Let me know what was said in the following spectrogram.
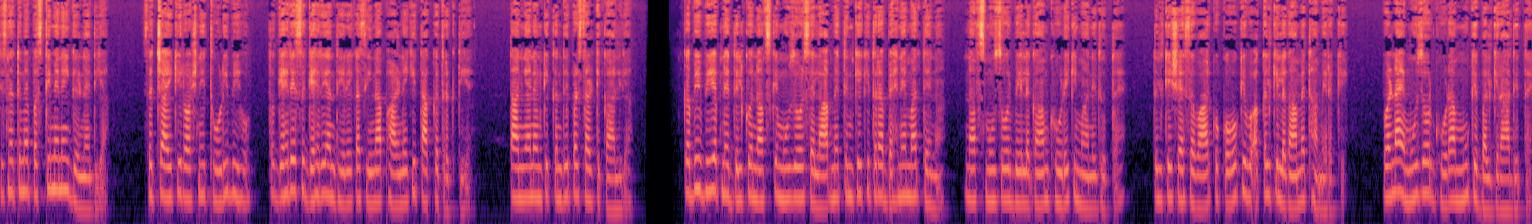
جس نے تمہیں پستی میں نہیں گرنے دیا۔ سچائی کی روشنی تھوڑی بھی ہو تو گہرے سے گہرے اندھیرے کا سینہ پھاڑنے کی طاقت رکھتی ہے۔ تانیہ نے ان کے کندھے پر سر ٹکا لیا۔ کبھی بھی اپنے دل کو نفس کے منہ زور سیلاب میں تنکے کی طرح بہنے مت دینا۔ نفس منہ زور بے لگام گھوڑے کی مانند ہوتا ہے۔ دل کے شہ سوار کو کہو کہ وہ عقل کی لگام میں تھامے رکھے، ورنہ منہ زور گھوڑا منہ کے بل گرا دیتا ہے۔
